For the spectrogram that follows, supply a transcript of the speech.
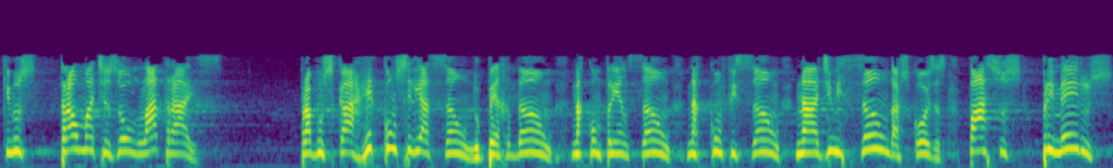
que nos traumatizou lá atrás para buscar reconciliação no perdão, na compreensão, na confissão, na admissão das coisas, passos primeiros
